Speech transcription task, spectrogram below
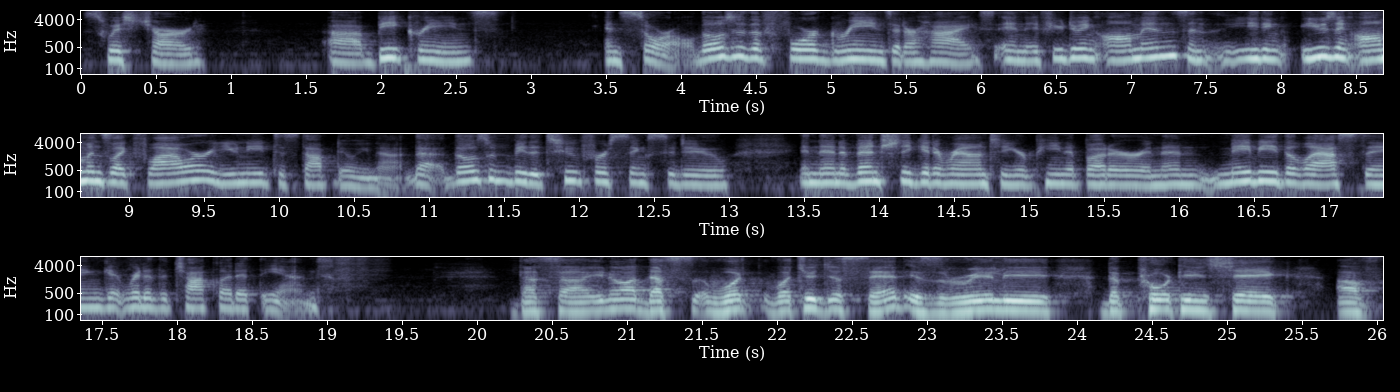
swiss chard uh, beet greens and sorrel. Those are the four greens that are high. And if you're doing almonds and eating using almonds like flour you need to stop doing that. That those would be the two first things to do and then eventually get around to your peanut butter and then maybe the last thing get rid of the chocolate at the end. That's uh, you know that's what what you just said is really the protein shake of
